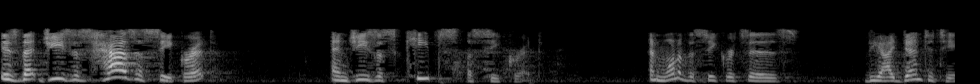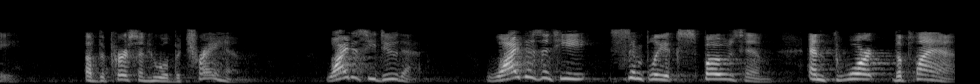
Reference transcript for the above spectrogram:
is that Jesus has a secret and Jesus keeps a secret. And one of the secrets is the identity of the person who will betray him. Why does he do that? Why doesn't he simply expose him and thwart the plan?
